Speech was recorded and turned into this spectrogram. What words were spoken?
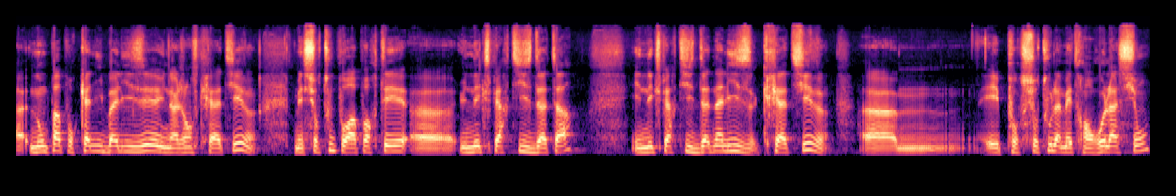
euh, non pas pour cannibaliser une agence créative, mais surtout pour apporter une expertise data une expertise d'analyse créative euh, et pour surtout la mettre en relation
